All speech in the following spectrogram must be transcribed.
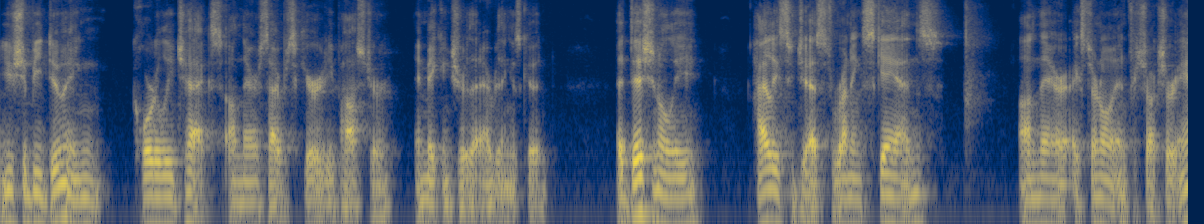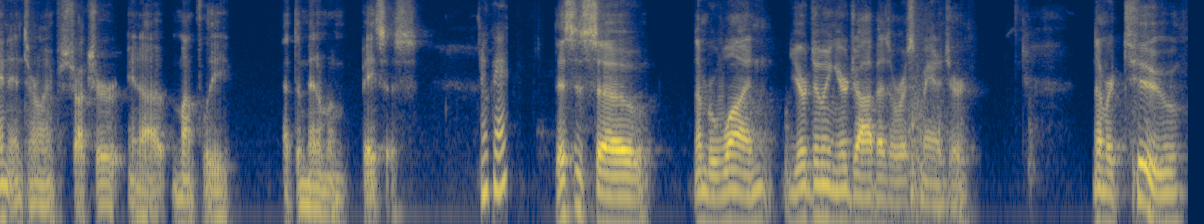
you should be doing quarterly checks on their cybersecurity posture and making sure that everything is good. Additionally, highly suggest running scans on their external infrastructure and internal infrastructure in a monthly at the minimum basis. Okay. This is so number 1, you're doing your job as a risk manager. Number 2,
